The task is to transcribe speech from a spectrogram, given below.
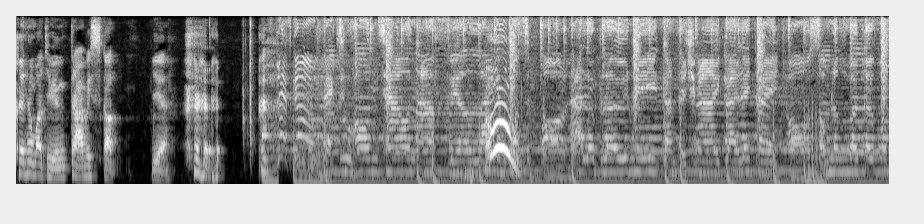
ឃើញក្នុងបទចម្រៀង Travis Scott យ៉ាអូផ្លូវនេះកាន់តែឆ្ងាយកាយលែងត្រេកអរសំឡឹងមើលទៅមុខ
